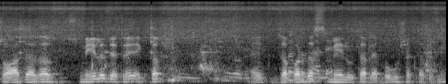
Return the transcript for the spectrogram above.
स्वादाचा स्मेलच येतोय एकदम. एक जबरदस्त? स्मेल उतरलाय बघू शकता तुम्ही.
